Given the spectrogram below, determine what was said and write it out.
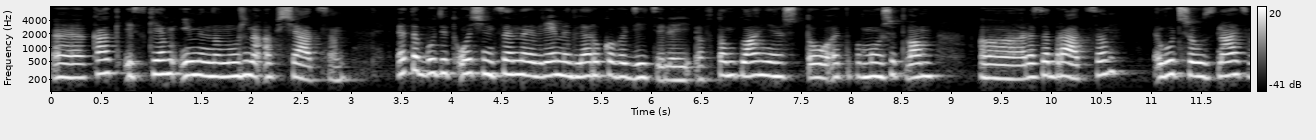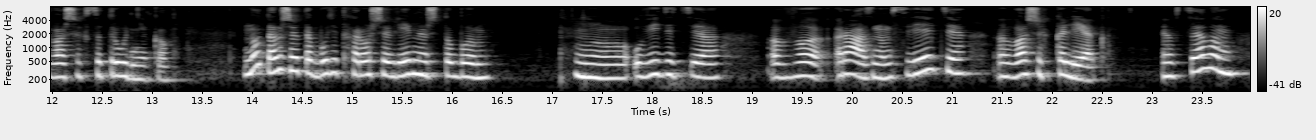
как и с кем именно нужно общаться. Это будет очень ценное время для руководителей в том плане, что это поможет вам разобраться, лучше узнать ваших сотрудников — но также это будет хорошее время, чтобы э, увидеть э, в разном свете э, ваших коллег. В целом,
